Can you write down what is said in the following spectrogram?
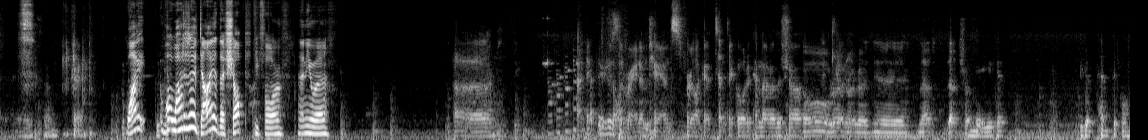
Okay. Why? Why, why did I die at the shop before? Anyway. Uh, I think there's just a random chance for like a tentacle to come out of the shop. Oh, right, right, right. Yeah, yeah. That, that's right. Yeah, you get. You get tentacle.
